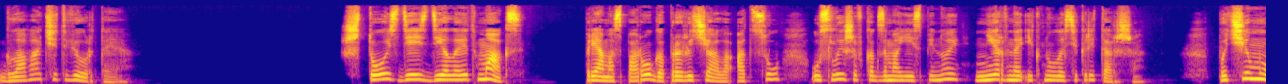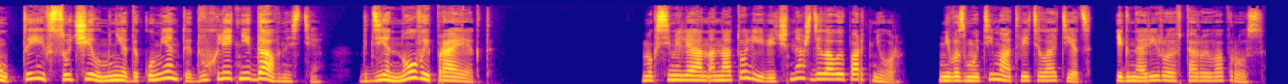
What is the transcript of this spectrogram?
Глава четвертая. «Что здесь делает Макс?» Прямо с порога прорычала отцу, услышав, как за моей спиной нервно икнула секретарша. «Почему ты всучил мне документы двухлетней давности? Где новый проект?» «Максимилиан Анатольевич — наш деловой партнер», — невозмутимо ответил отец, игнорируя второй вопрос.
